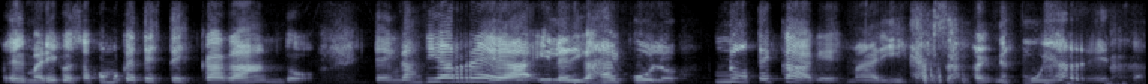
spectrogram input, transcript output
El marico, eso es como que te estés cagando, tengas diarrea y le digas al culo, no te cagues, marica, esa vaina es muy arrecha,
